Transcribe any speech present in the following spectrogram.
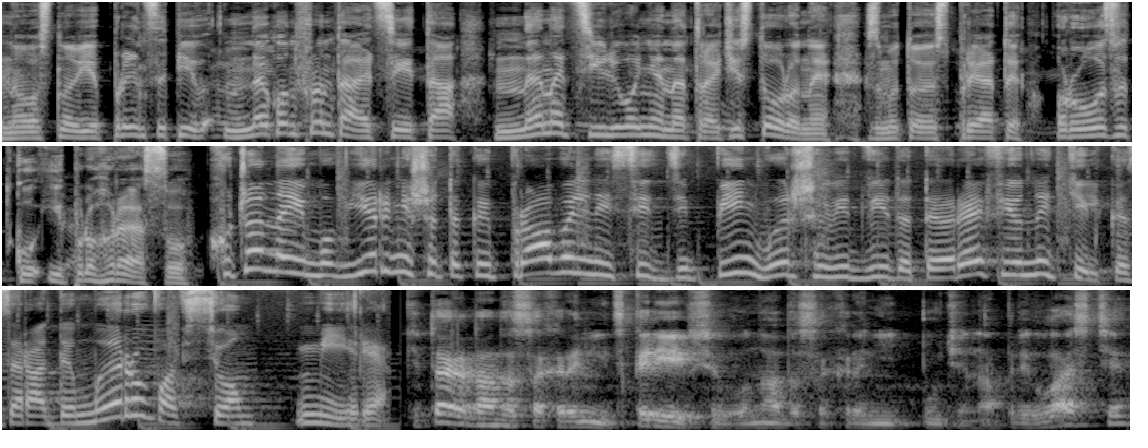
на основі принципів неконфронтації та ненацілювання на треті сторони з метою сприяти розвитку і прогресу. Хоча найімовірніше такий правильний Сі Цзіньпінь вирішив відвідати Ерефію не тільки заради миру во всьому мірі. Китаю надо сохранить, скорее всего, надо сохранить Путина при власти.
